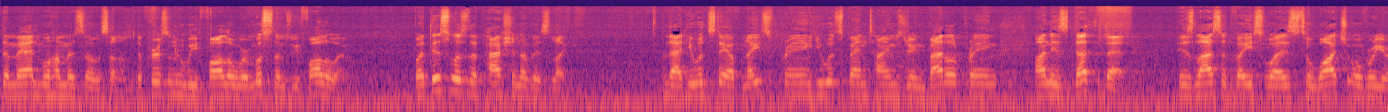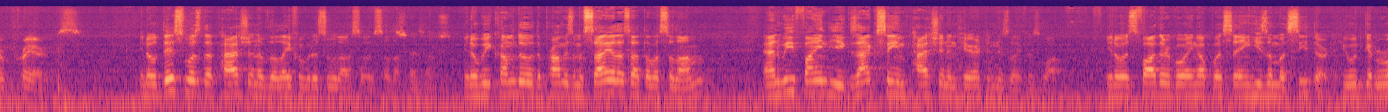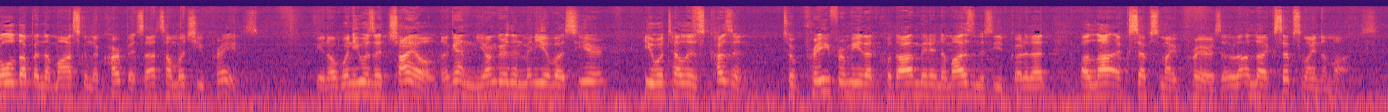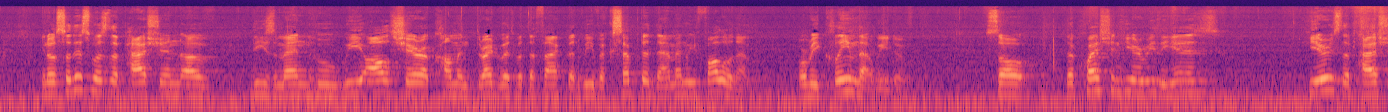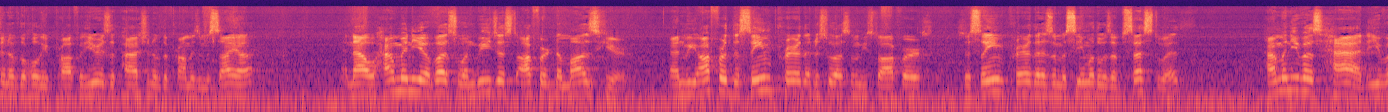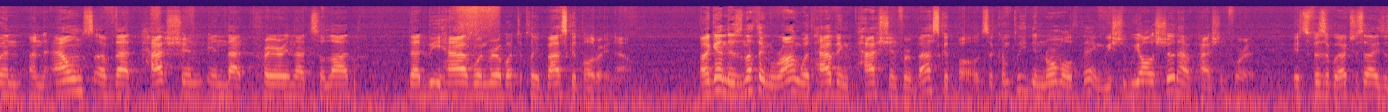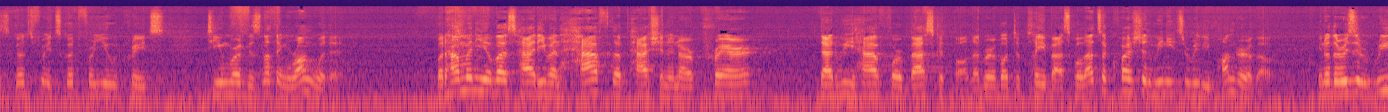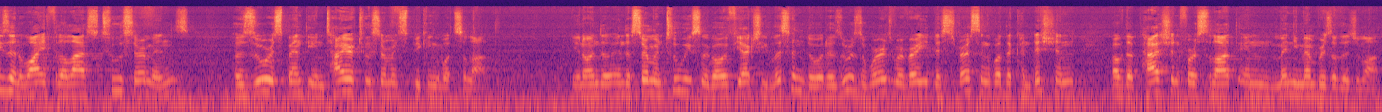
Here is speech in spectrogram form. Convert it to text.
the man Muhammad, the person who we follow, we're Muslims, we follow him. But this was the passion of his life. That he would stay up nights praying, he would spend times during battle praying. On his deathbed, his last advice was to watch over your prayers. You know, this was the passion of the life of Rasulullah. You know, we come to the promised Messiah, and we find the exact same passion inherent in his life as well. You know, his father growing up was saying he's a masiter. He would get rolled up in the mosque on the carpets. That's how much he prays. You know, when he was a child, again, younger than many of us here, he would tell his cousin to pray for me that Khuda mere namaz kare, that Allah accepts my prayers, Allah accepts my namaz. You know, so this was the passion of these men who we all share a common thread with, with the fact that we've accepted them and we follow them, or we claim that we do. So the question here really is here's the passion of the Holy Prophet, here's the passion of the promised Messiah. And now, how many of us, when we just offered namaz here, and we offered the same prayer that Rasulullah used to offer, the same prayer that Hazrat Masih was obsessed with, how many of us had even an ounce of that passion in that prayer, in that salat, that we have when we're about to play basketball right now? Again, there's nothing wrong with having passion for basketball. It's a completely normal thing. We, should, we all should have passion for it. It's physical exercise, it's good, for, it's good for you, it creates teamwork, there's nothing wrong with it. But how many of us had even half the passion in our prayer that we have for basketball, that we're about to play basketball? That's a question we need to really ponder about. You know, there is a reason why for the last two sermons, Hazur spent the entire two sermons speaking about Salat. You know, in the, in the sermon two weeks ago, if you actually listened to it, Hazur's words were very distressing about the condition of the passion for Salat in many members of the Jamaat.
